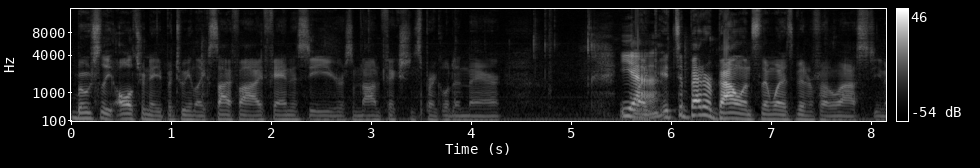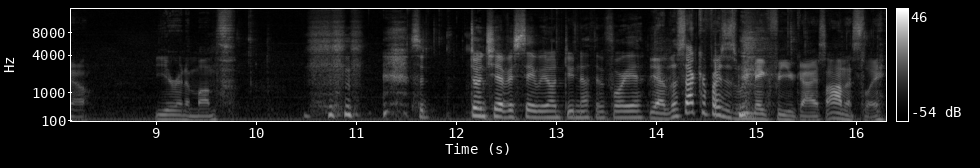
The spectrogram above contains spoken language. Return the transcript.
mostly alternate between like sci-fi, fantasy, or some nonfiction sprinkled in there. yeah. Like, it's a better balance than what it's been for the last, you know, year and a month. so don't you ever say we don't do nothing for you. Yeah, the sacrifices we make for you guys, honestly.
